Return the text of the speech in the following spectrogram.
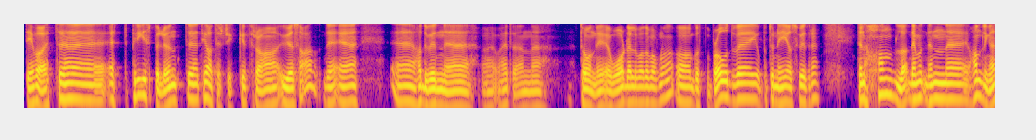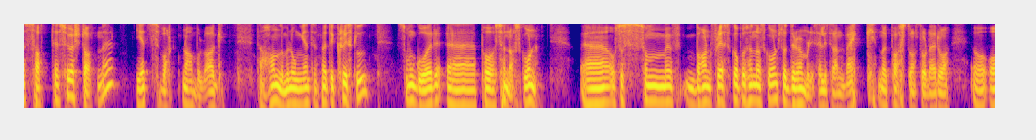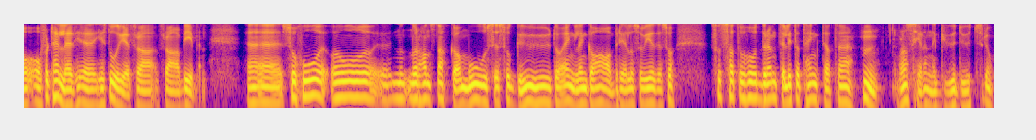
Det var et, et prisbelønt teaterstykke fra USA. Det er Eh, hadde vunnet eh, hva heter den, eh, Tony Award eller hva det var for noe, og gått på Broadway og på turné osv. Den, handla, den, den handlinga er satt til sørstatene i et svart nabolag. Den handler om en ung jente som heter Crystal, som går eh, på søndagsskolen. Eh, og så Som barn flest går på søndagsskolen, så drømmer de seg litt vekk når pastoren står der og, og, og, og forteller historier fra, fra Bibelen. Eh, så hun, hun, Når han snakka om Moses og Gud og engelen Gabriel osv., så, videre, så så satt hun og drømte litt og tenkte at hm, hvordan ser denne Gud ut? tro?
